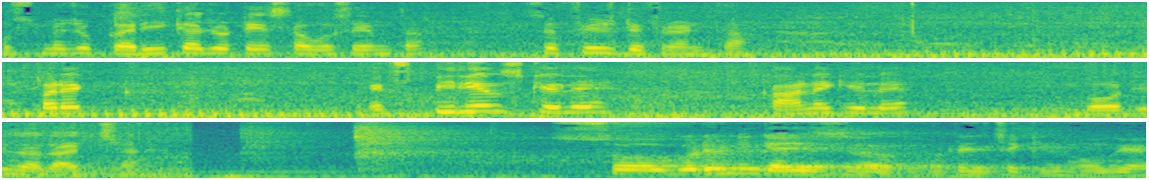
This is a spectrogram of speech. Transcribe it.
उसमें जो करी का जो टेस्ट था वो सेम था, सिर्फ़ फ़िश डिफरेंट था। पर एक एक्सपीरियंस के लिए खाने के लिए बहुत ही ज़्यादा अच्छा है। So good evening guys hotel check in हो गया।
